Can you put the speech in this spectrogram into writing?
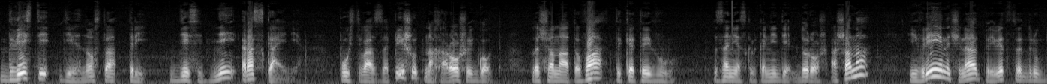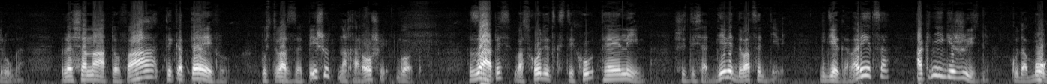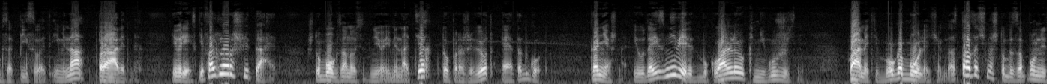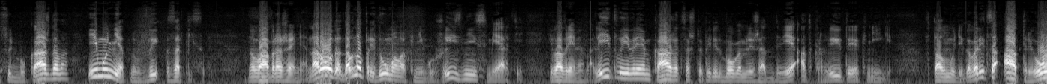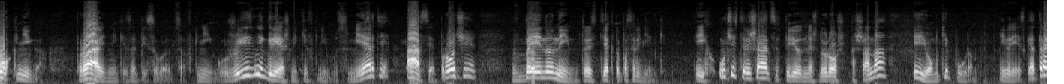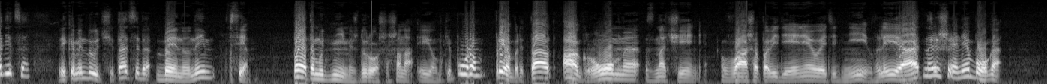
293. 10 дней раскаяния. Пусть вас запишут на хороший год. Лешана това тикетейву. За несколько недель до Рош Ашана евреи начинают приветствовать друг друга. Лешана това тикетейву. Пусть вас запишут на хороший год. Запись восходит к стиху Теэлим 69.29, где говорится о книге жизни, куда Бог записывает имена праведных. Еврейский фольклор считает, что Бог заносит в нее имена тех, кто проживет этот год. Конечно, иудаизм не верит в буквальную книгу жизни. Памяти Бога более чем достаточно, чтобы запомнить судьбу каждого, и ему нет нужды записывать. Но воображение народа давно придумало книгу жизни и смерти, и во время молитвы евреям кажется, что перед Богом лежат две открытые книги. В Талмуде говорится о трех книгах. Праведники записываются в книгу жизни, грешники в книгу смерти, а все прочие в Бейнуним, то есть те, кто посрединке. Их участь решается в период между Рош Ашана и Йом-Кипуром. Еврейская традиция рекомендует считать себя Бейнуним всем. Поэтому дни между Рош Ашана и Йом-Кипуром приобретают огромное значение. Ваше поведение в эти дни влияет на решение Бога.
